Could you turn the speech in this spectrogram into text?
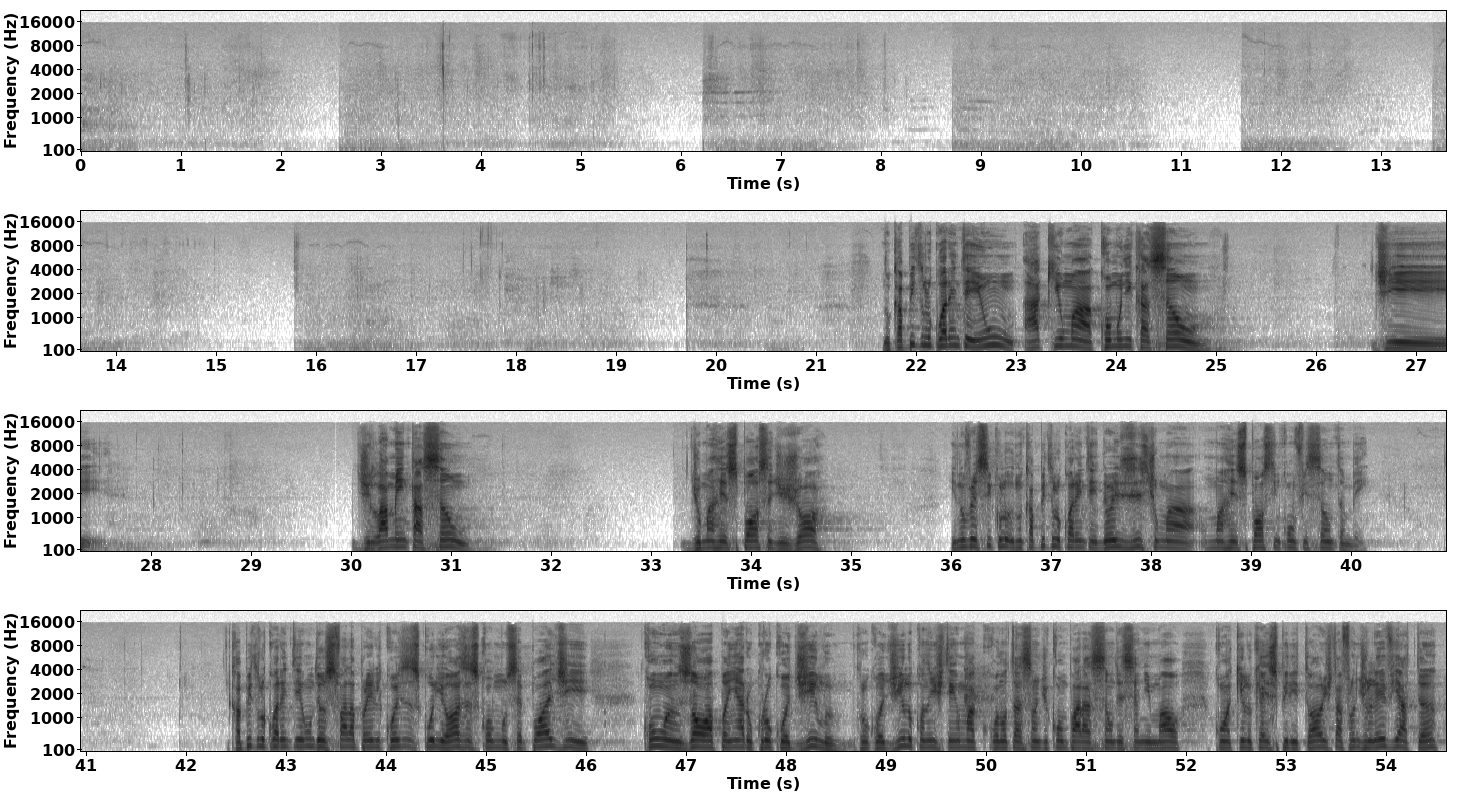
No capítulo 41, há aqui uma comunicação de, de lamentação, de uma resposta de Jó. E no, versículo, no capítulo 42 existe uma, uma resposta em confissão também. No capítulo 41, Deus fala para ele coisas curiosas, como você pode com o anzol apanhar o crocodilo. O crocodilo, quando a gente tem uma conotação de comparação desse animal com aquilo que é espiritual, a gente está falando de Leviatã,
